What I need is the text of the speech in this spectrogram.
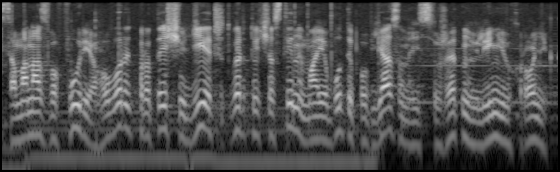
Сама назва Фурія говорить про те, що дія четвертої частини має бути пов'язана із сюжетною лінією Хронік.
